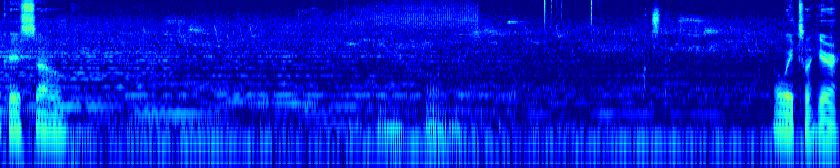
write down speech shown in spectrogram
Okay, so... We'll wait till here.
